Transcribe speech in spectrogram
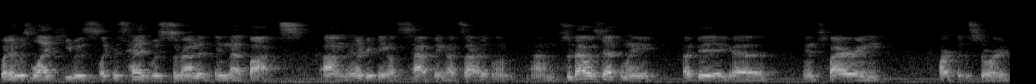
but it was like he was like his head was surrounded in that box, um, and everything else is happening outside of him. Um, so that was definitely a big uh, inspiring part of the story.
